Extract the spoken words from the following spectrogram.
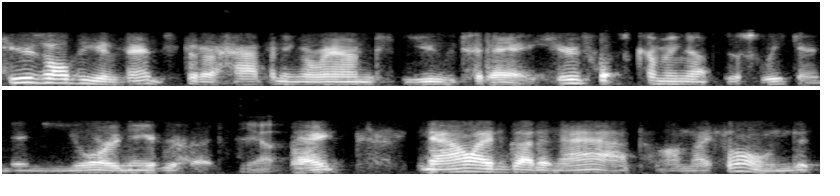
here's all the events that are happening around you today. Here's what's coming up this weekend in your neighborhood, Yep. right? Now I've got an app on my phone that's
